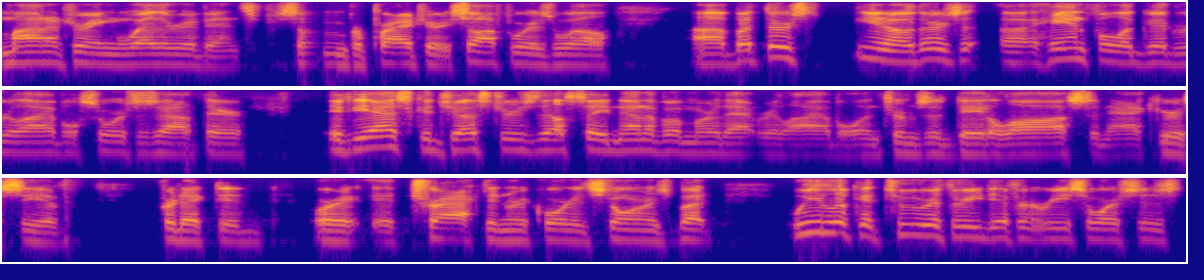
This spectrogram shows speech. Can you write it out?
monitoring weather events. Some proprietary software as well. Uh, but there's you know there's a handful of good reliable sources out there. If you ask adjusters, they'll say none of them are that reliable in terms of data loss and accuracy of predicted or tracked and recorded storms. But we look at two or three different resources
